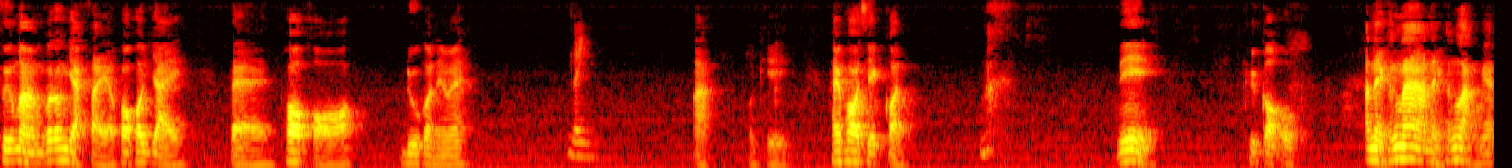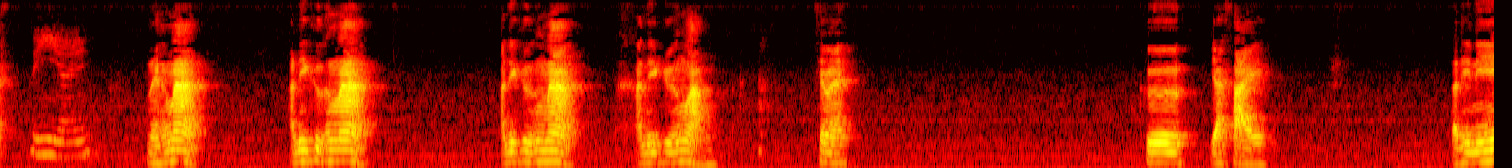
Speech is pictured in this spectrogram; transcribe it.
ซื้อมามันก็ต้องอยากใส่อะพ่อเข้าใจ แต่พ่อขอดูก่อนได้ไหมในอะ โอเค ให้พ่อเช็คก่อน นี่ คือเกาะอก อันไหนข้างหน้า อันไหนข้างหลังเนี่ยนี่ไงอันไหนข้างหน้า อันนี้คือข้างหน้า อันนี้คือข้างหน้า อันนี้คือข้างหลัง ใช่ไหม คืออยากใส่ แต่ทีนี้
